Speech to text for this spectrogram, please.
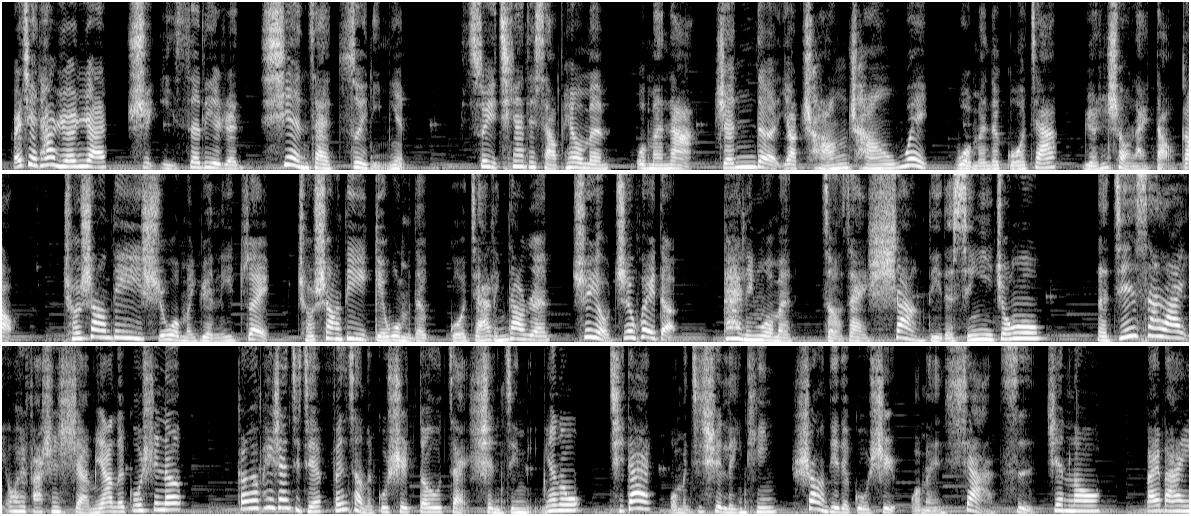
而且他仍然是以色列人陷在罪里面。所以，亲爱的小朋友们，我们呐、真的要常常为我们的国家元首来祷告，求上帝使我们远离罪，求上帝给我们的国家领导人是有智慧的，带领我们走在上帝的心意中哦。那接下来又会发生什么样的故事呢？刚刚佩珊姐姐分享的故事都在圣经里面哦。期待我们继续聆听上帝的故事，我们下次见喽，拜拜。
